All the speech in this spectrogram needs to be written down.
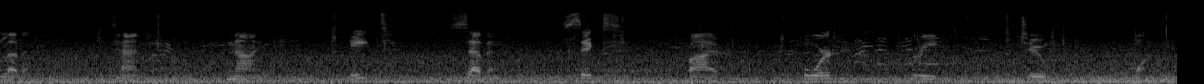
11, 8, 7, 6, 5, 4, 3, 2, 1.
